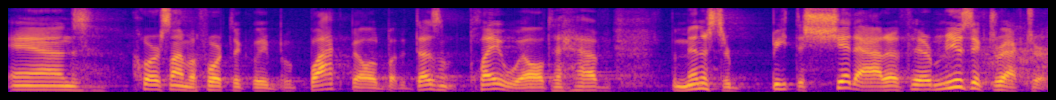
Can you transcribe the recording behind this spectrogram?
And of course, I'm a fourth degree black belt, but it doesn't play well to have the minister beat the shit out of their music director.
